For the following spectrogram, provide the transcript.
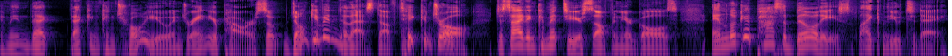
I mean that that can control you and drain your power. So don't give in to that stuff. Take control. Decide and commit to yourself and your goals and look at possibilities like you today.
